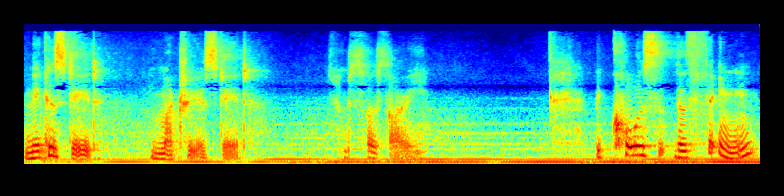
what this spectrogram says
Nick is dead, Matri is dead. I'm so sorry. Because the thing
